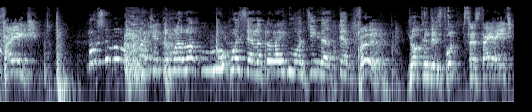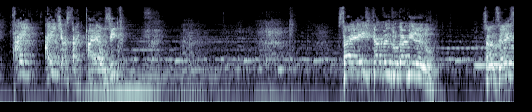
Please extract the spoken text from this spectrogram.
Stai aici. Lasă-mă mă face că mă luat cu oboseală pe la emoțiile astea. Bă, eu când îți spun să stai aici, ai, aici stai. Ai auzit? Stai aici ca pentru Gabrielu. S-a înțeles?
